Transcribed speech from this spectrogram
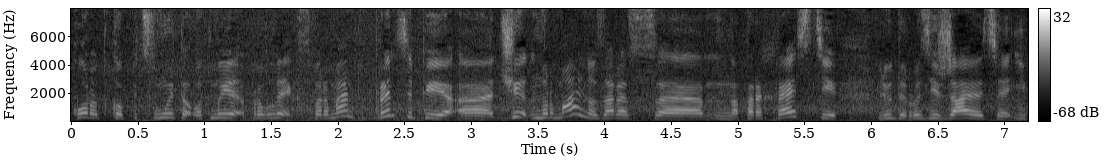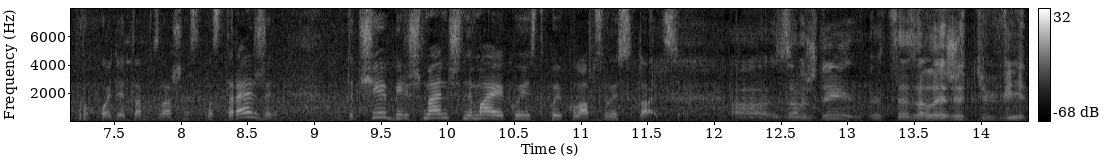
коротко підсумуйте, от ми провели експеримент. В принципі, е, чи нормально зараз е, на перехресті люди роз'їжджаються і проходять там з ваших спостережень? Тобто, чи більш-менш немає якоїсь такої колапсової ситуації? Завжди це залежить від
